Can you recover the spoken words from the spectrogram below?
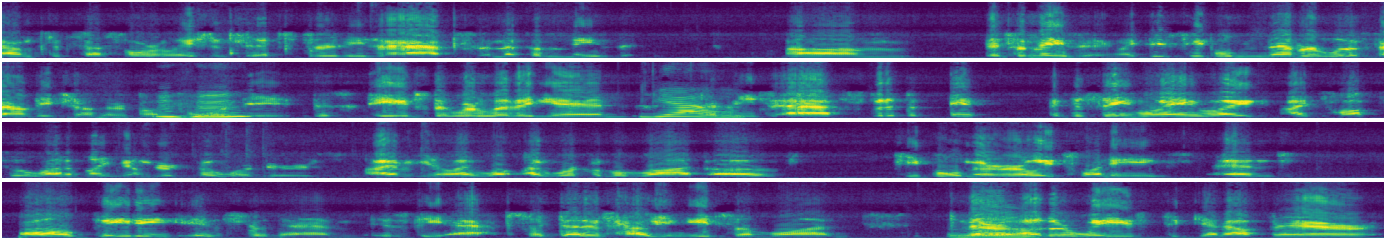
found successful relationships through these apps, and that's amazing. Um, it's amazing. Like these people never would have found each other before mm-hmm. the, this age that we're living in. Yeah. These apps, but at the same, at the same way, like I talk to a lot of my younger coworkers. I'm, you know, I, I work with a lot of people in their early 20s, and all dating is for them is the apps. Like that is how you meet someone. And there are other ways to get out there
